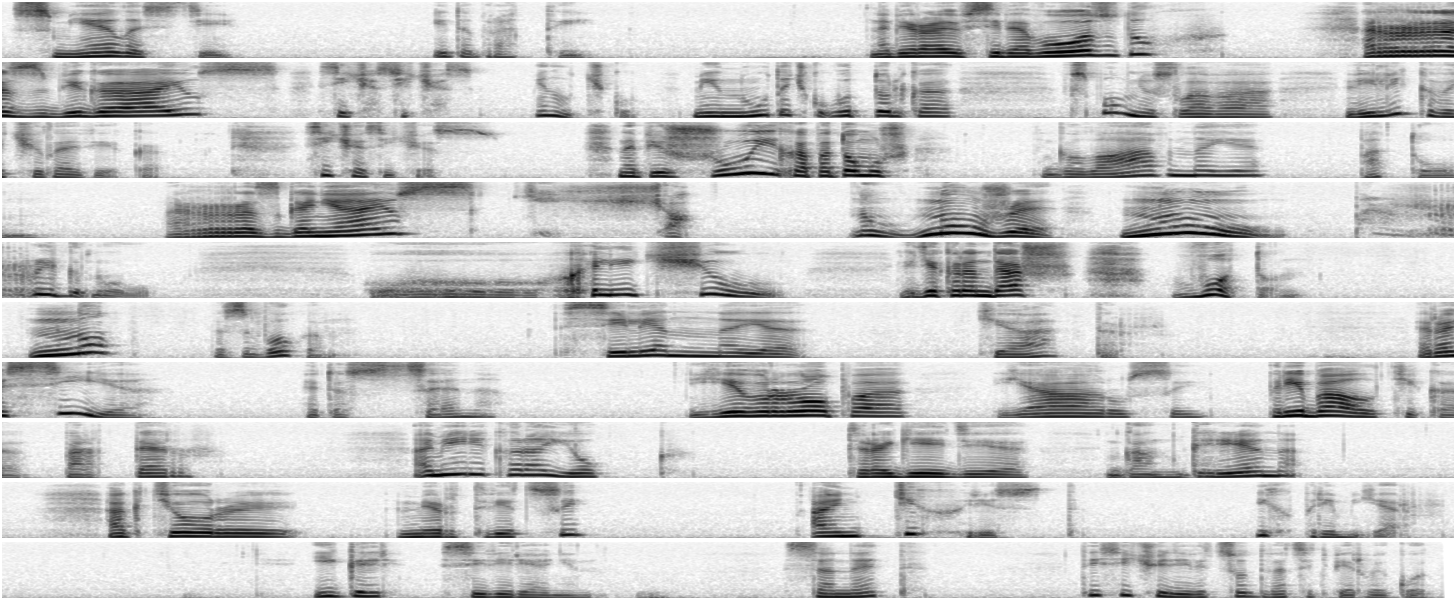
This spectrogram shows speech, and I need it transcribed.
смелости и доброты. Набираю в себя воздух, разбегаюсь. Сейчас, сейчас, минуточку, минуточку, вот только вспомню слова великого человека. Сейчас, сейчас. Напишу их, а потом уж главное потом. Разгоняюсь еще. Ну, ну же, ну, прыгнул. Ох, лечу. Где карандаш? Вот он. Ну, с Богом. Вселенная театр. Россия — это сцена. Европа — ярусы. Прибалтика — портер. Америка — райок. Трагедия — гангрена. Актеры — мертвецы. Антихрист — их премьер. Игорь Северянин. Сонет, 1921 год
